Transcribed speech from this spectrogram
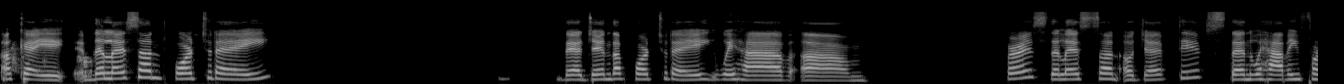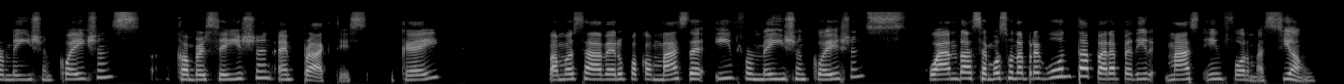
Okay, the lesson for today, the agenda for today, we have um first the lesson objectives, then we have information questions, conversation and practice, okay? Vamos a ver un poco más de information questions, cuando hacemos una pregunta para pedir más información.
